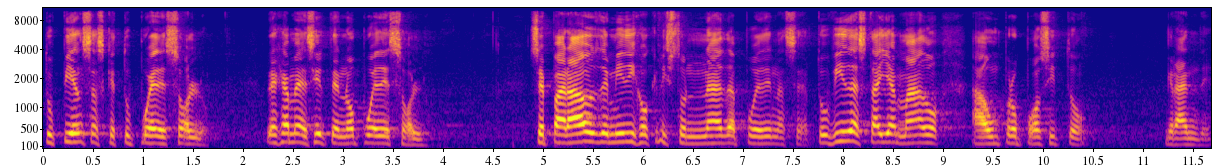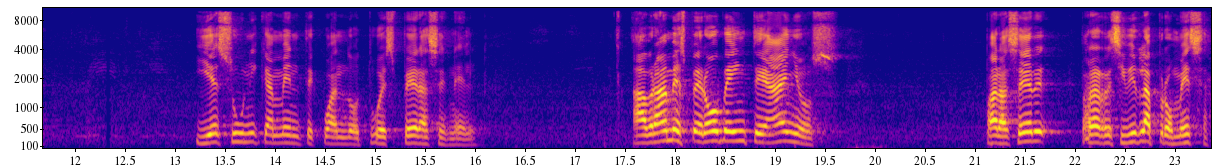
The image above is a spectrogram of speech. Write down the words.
tú piensas que tú puedes solo. Déjame decirte, no puedes solo. Separados de mí, dijo Cristo, nada pueden hacer. Tu vida está llamado a un propósito grande. Y es únicamente cuando tú esperas en Él. Abraham esperó 20 años para, hacer, para recibir la promesa.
